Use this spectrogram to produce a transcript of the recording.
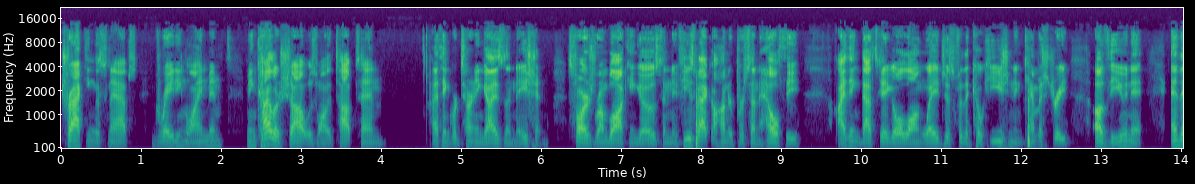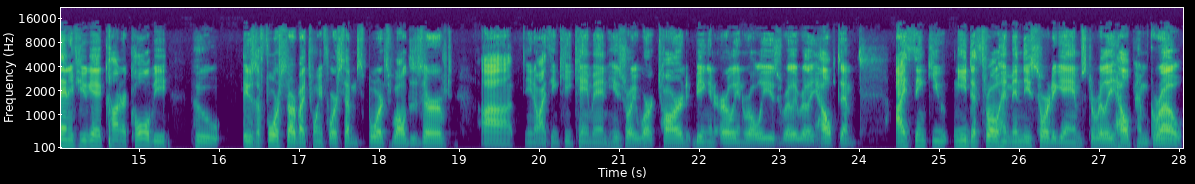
tracking the snaps, grading linemen. I mean, Kyler Schott was one of the top 10, I think, returning guys in the nation as far as run blocking goes. And if he's back 100% healthy, I think that's going to go a long way just for the cohesion and chemistry of the unit. And then if you get Connor Colby, who is a four star by 24 7 sports, well deserved. Uh, you know, I think he came in, he's really worked hard. Being an early enrollee has really, really helped him. I think you need to throw him in these sort of games to really help him grow.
